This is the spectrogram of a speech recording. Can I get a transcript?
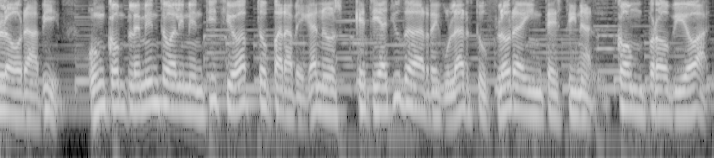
Floraviv, un complemento alimenticio apto para veganos que te ayuda a regular tu flora intestinal, con ProbioAct,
